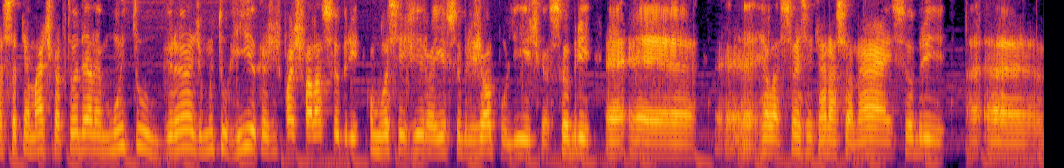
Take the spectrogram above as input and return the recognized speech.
essa temática toda ela é muito grande, muito rica. A gente pode falar sobre, como vocês viram aí, sobre geopolítica, sobre é, é, é, relações internacionais, sobre a-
